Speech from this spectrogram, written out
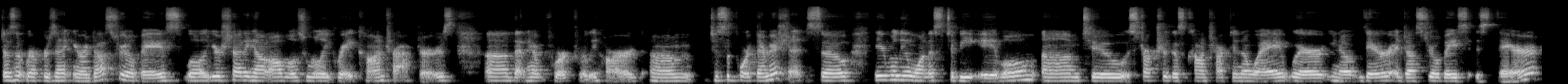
doesn't represent your industrial base, well, you're shutting out all those really great contractors uh, that have worked really hard um, to support their mission. So they really want us to be able um, to structure this contract in a way where you know their industrial base is there.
